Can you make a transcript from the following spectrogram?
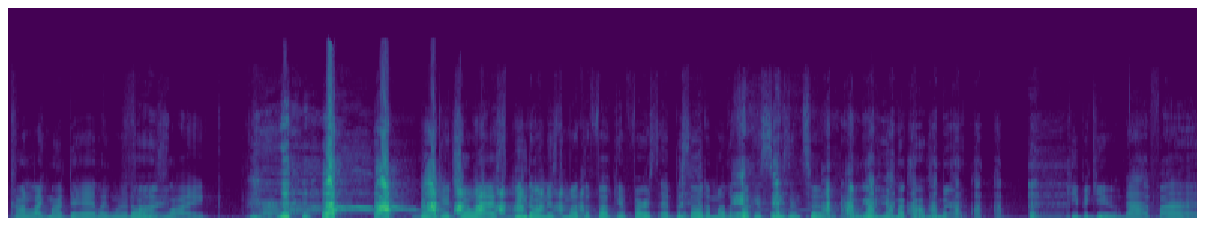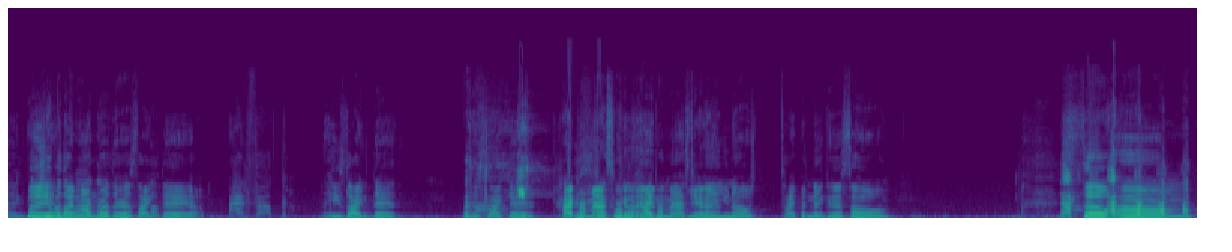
kind of like my dad, like one of those Fine. like. Don't get your ass beat on this motherfucking first episode of motherfucking season two. I'm giving him a compliment. Keep it cute. Not fine. Is But your brother like my fine, though? brother is like Oh. that. I'd fuck. He's like that, just like that Hyper masculine. hyper masculine, Yeah. you know, type of nigga. So, so um,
